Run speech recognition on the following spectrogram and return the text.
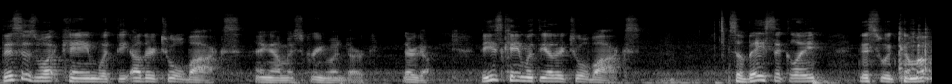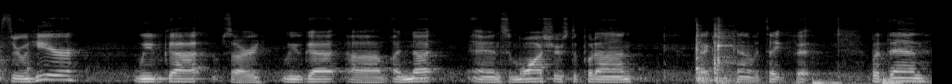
This is what came with the other toolbox. Hang on my screen went dark. There we go. These came with the other toolbox so basically this would come up through here we've got I'm sorry we've got um, a nut and some washers to put on. It's actually kind of a tight fit. But then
